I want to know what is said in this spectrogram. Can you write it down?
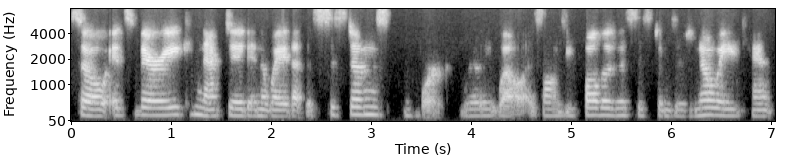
So it's very connected in the way that the systems work really well. As long as you follow the systems, there's no way you can't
